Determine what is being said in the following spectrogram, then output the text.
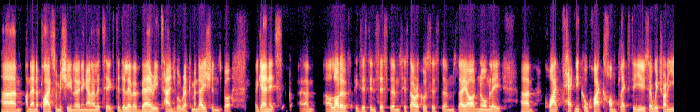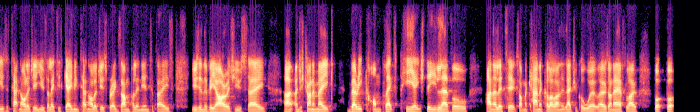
um, and then apply some machine learning analytics to deliver very tangible recommendations. But again, it's um, a lot of existing systems, historical systems. They are normally um, quite technical, quite complex to use. So we're trying to use the technology, use the latest gaming technologies, for example, in the interface, using the VR, as you say, uh, and just trying to make very complex PhD level analytics on mechanical on electrical workloads on airflow, but but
